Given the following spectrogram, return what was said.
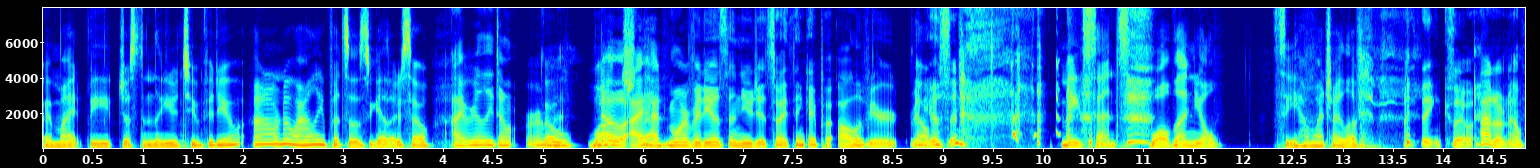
It might be just in the YouTube video. I don't know. Alli puts those together. So I really don't remember. go watch. no, I them. had more videos than you did, so I think I put all of your Oh. videos in. Makes sense. Well, then you'll see how much I love him. I think so. I don't know.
